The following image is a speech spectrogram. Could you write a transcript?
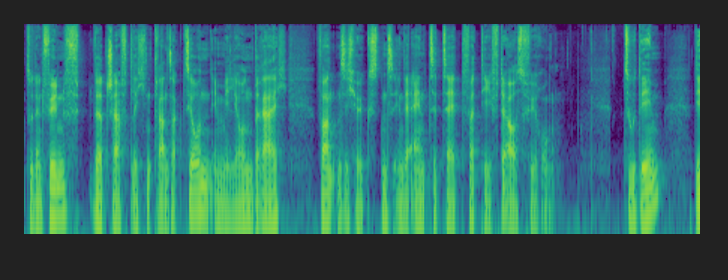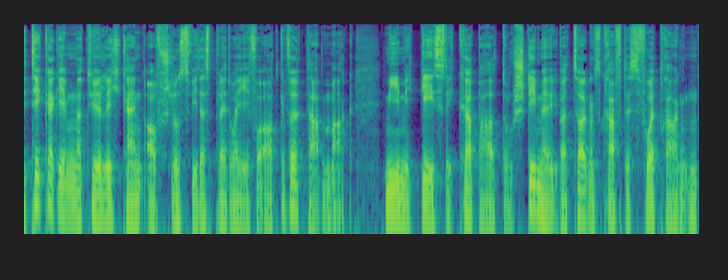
Zu den fünf wirtschaftlichen Transaktionen im Millionenbereich fanden sich höchstens in der NZZ vertiefte Ausführungen. Zudem, die Ticker geben natürlich keinen Aufschluss, wie das Plädoyer vor Ort gewirkt haben mag. Mimik, Gestik, Körperhaltung, Stimme, Überzeugungskraft des Vortragenden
